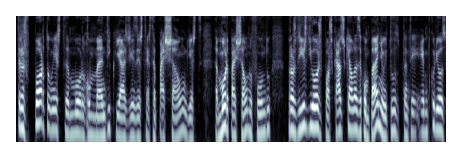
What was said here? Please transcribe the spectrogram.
transportam este amor romântico e às vezes este, esta paixão, e este amor-paixão, no fundo, para os dias de hoje, para os casos que elas acompanham e tudo. Portanto, é, é muito curioso.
